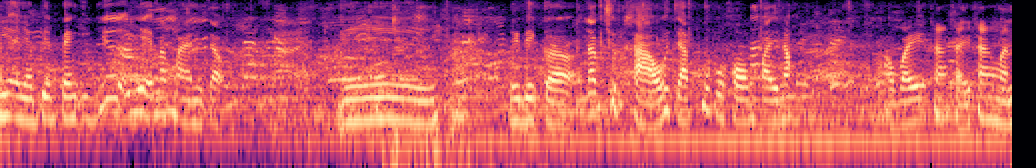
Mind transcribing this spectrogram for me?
มีอะไรย่างเปลี่ยนแปลงอีกเยอะแยะมากมายนะเจ้า นี่เด็กๆก็รับชุดขาวจากผู้ปกครองไปเนาะเอาไว้ข้างไข่ข้างมัน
